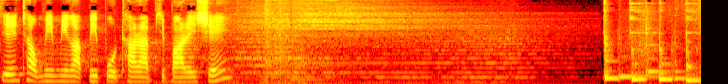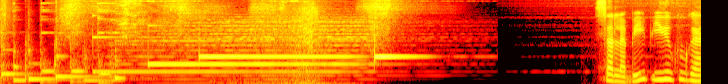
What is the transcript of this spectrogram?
သတင်းထောက်မင်းမင်းကပေးပို့ထားတာဖြစ်ပါတယ်ရှင် ဆက်လက်ပြီးပြည်သူ့ခုခံ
